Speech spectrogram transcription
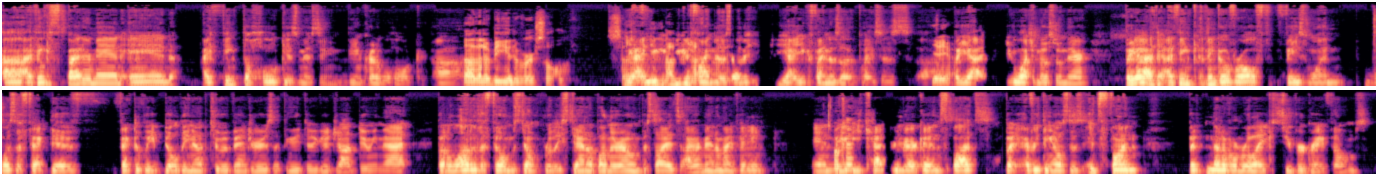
Uh, I think Spider Man and I think the Hulk is missing. The Incredible Hulk. Uh, oh, that would be Universal. So yeah, and you, not, you can find those other. Yeah, you can find those other places. Uh, yeah, yeah. But yeah, you can watch most of them there. But yeah, I, th- I think I think overall Phase One was effective, effectively building up to Avengers. I think they did a good job doing that. But a lot of the films don't really stand up on their own. Besides Iron Man, in my opinion, and maybe okay. Captain America in spots. But everything else is it's fun, but none of them were like super great films.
